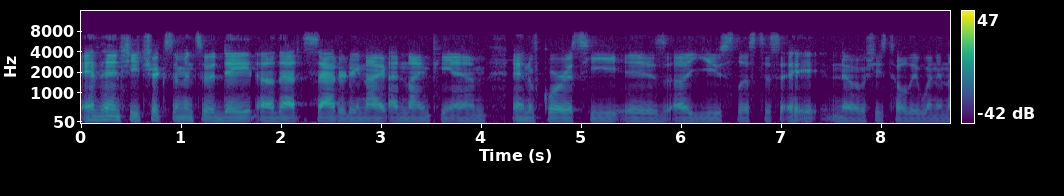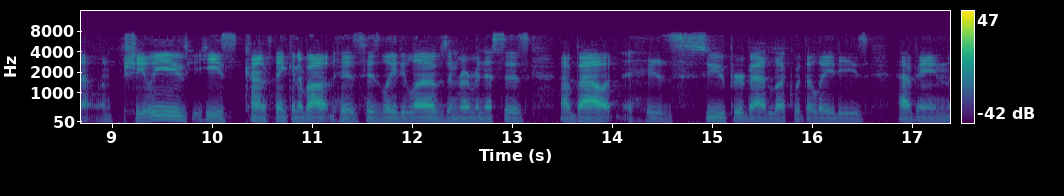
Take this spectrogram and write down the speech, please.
and then she tricks him into a date uh, that Saturday night at 9 p.m. And of course, he is uh, useless to say no. She's totally winning that one. She leaves. He's kind of thinking about his his lady loves and reminisces about his super bad luck with the ladies having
